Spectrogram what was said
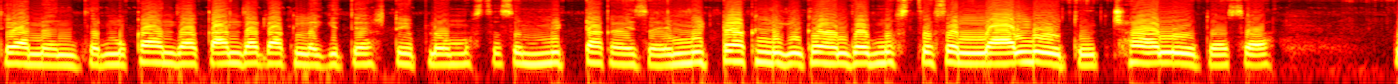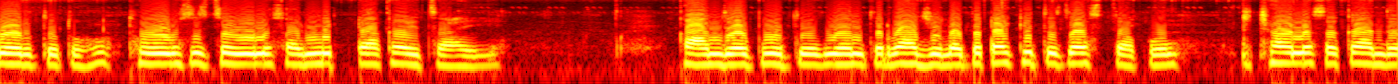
त्यानंतर मग कांदा कांदा टाकला की त्या स्टेपला मस्त असं मीठ टाकायचं आहे. मीठ टाकलं की कांदा मस्त असा लाल होतो छान होतो असा परतो तो हो, थोडंसं चवीनुसार मीठ टाकायचं आहे. कांद्या पोरतो नंतर भाजीला तर टाकीतच असतं आपण. छान असं कांदा.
